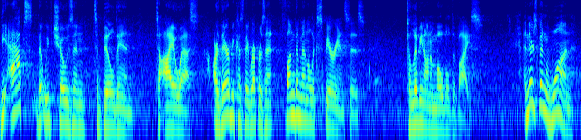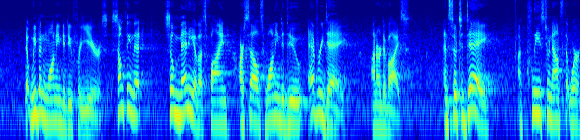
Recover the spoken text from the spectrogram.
The apps that we've chosen to build in to iOS are there because they represent fundamental experiences to living on a mobile device. And there's been one that we've been wanting to do for years, something that so many of us find ourselves wanting to do every day on our device. And so today, I'm pleased to announce that we're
